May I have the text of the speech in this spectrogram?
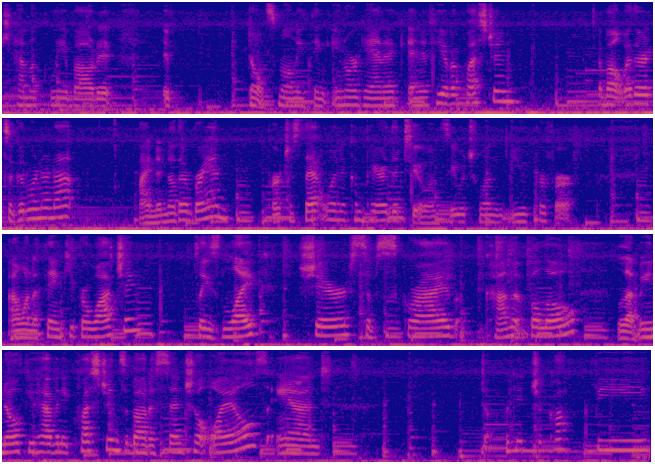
chemically about it. If don't smell anything inorganic and if you have a question about whether it's a good one or not, find another brand, purchase that one and compare the two and see which one you prefer. I want to thank you for watching. Please like, share, subscribe, comment below. Let me know if you have any questions about essential oils and don't forget your coffee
